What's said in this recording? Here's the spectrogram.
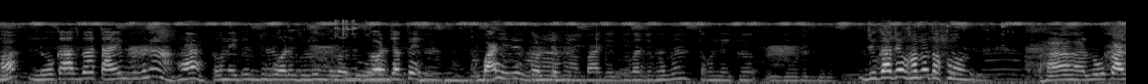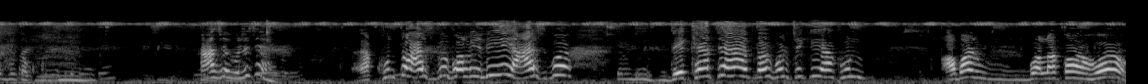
হ্যাঁ? লোক আসবার টাইম হবে না? হ্যাঁ। তখন একটু দুবারে ঝুলিয়ে দেবো দরজাতে? বাইরের দরজাতে? বাইরে যোগাযোগ হবে তখন একটু যোগাযোগ হবে তখন? হ্যাঁ হ্যাঁ লোক আসবে তখন। আসবে বলেছে? এখন তো আসবে বলেনি আসবে। দেখেছে তো বলছে কি এখন আবার বলা কওয়া হোক।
